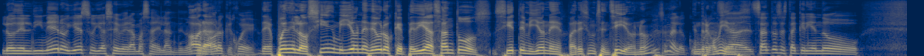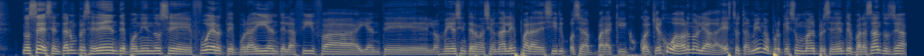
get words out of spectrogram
lo del dinero y eso ya se verá más adelante, ¿no? Por Ahora, ahora que juegue. Después de los 100 millones de euros que pedía Santos, 7 millones parece un sencillo, ¿no? Es una locura. Entre o comillas. sea, Santos está queriendo, no sé, sentar un precedente, poniéndose fuerte por ahí ante la FIFA y ante los medios internacionales para decir, o sea, para que cualquier jugador no le haga esto también, ¿no? Porque es un mal precedente para Santos. O sea,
